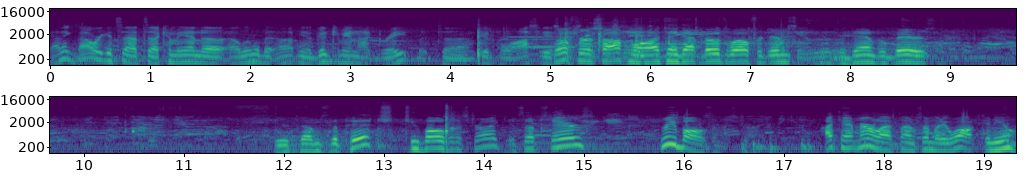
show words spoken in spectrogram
Yeah, I think Bauer gets that uh, command a, a little bit up. You know, good command, not great, but uh, good velocity. Well, for a this sophomore, I think that bodes well for Den- the Danville Bears. Here comes the pitch. Two balls and a strike. It's upstairs. Three balls and a strike. I can't remember last time somebody walked. Can you?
